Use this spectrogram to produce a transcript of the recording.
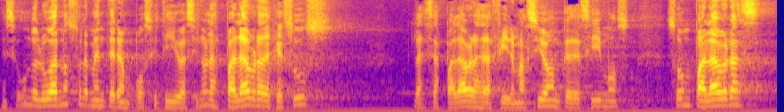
En segundo lugar, no solamente eran positivas, sino las palabras de Jesús, esas palabras de afirmación que decimos, son palabras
